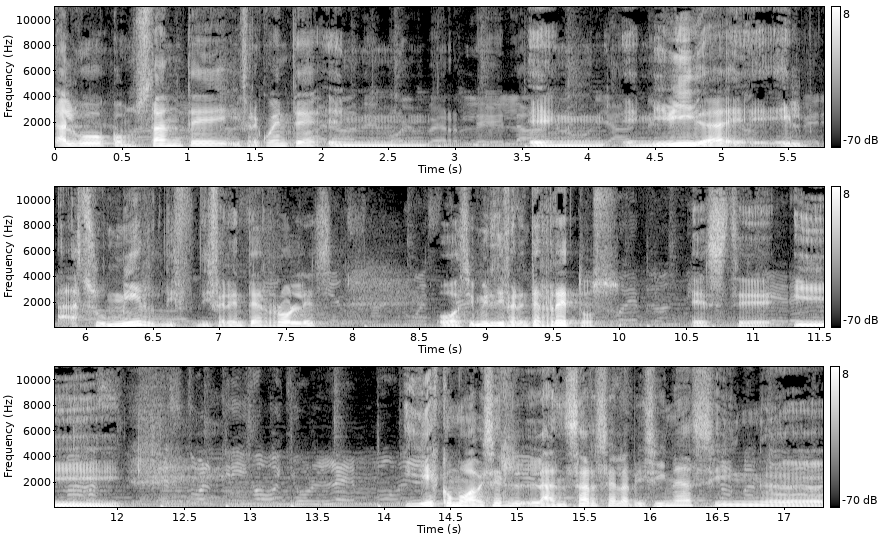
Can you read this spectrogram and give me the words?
algo constante y frecuente en, en, mi vida el asumir diferentes roles o asumir diferentes retos. Este, y, y es como a veces lanzarse a la piscina sin... Eh,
